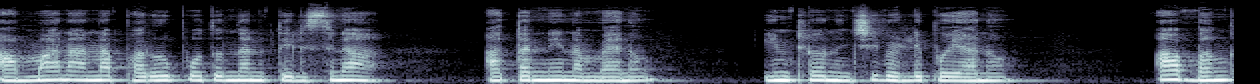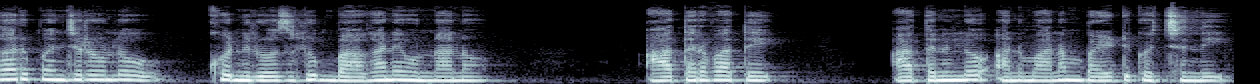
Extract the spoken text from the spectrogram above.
అమ్మా నాన్న పరువు పోతుందని తెలిసినా అతన్ని నమ్మాను. ఇంట్లో నుంచి వెళ్ళిపోయాను. ఆ బంగారు పంజరంలో కొన్ని రోజులు బాగానే ఉన్నాను. ఆ తర్వాతే అతనిలో అనుమానం బయటికొచ్చింది.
